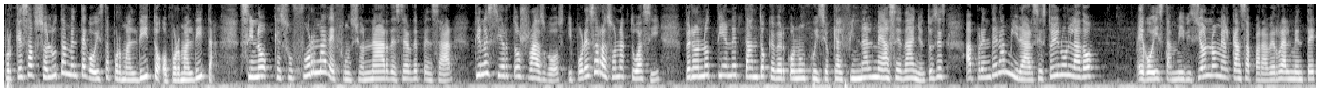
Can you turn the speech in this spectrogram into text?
porque es absolutamente egoísta por maldito o por maldita, sino que su forma de funcionar, de ser, de pensar, tiene ciertos rasgos y por esa razón actúa así, pero no tiene tanto que ver con un juicio que al final me hace daño. Entonces, aprender a mirar, si estoy en un lado egoísta, mi visión no me alcanza para ver realmente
